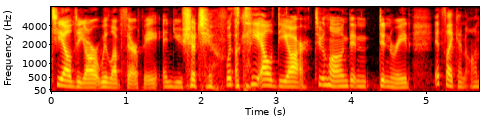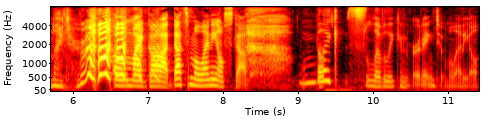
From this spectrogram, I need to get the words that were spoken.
TLDR, we love therapy, and you should too. What's TLDR? Too long, didn't didn't read. It's like an online term. oh my god, that's millennial stuff. like slowly converting to a millennial.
